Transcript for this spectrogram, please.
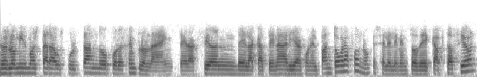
No es lo mismo estar auscultando, por ejemplo, la interacción de la catenaria con el pantógrafo, ¿no? que es el elemento de captación,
